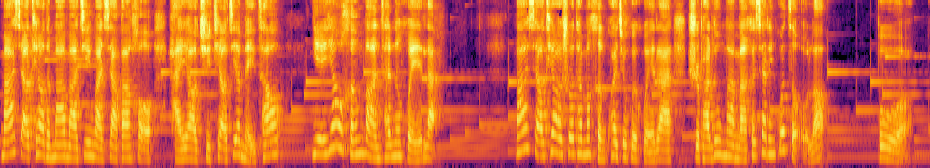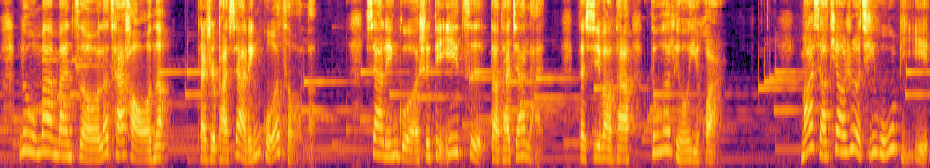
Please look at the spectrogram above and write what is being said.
马小跳的妈妈今晚下班后还要去跳健美操，也要很晚才能回来。马小跳说他们很快就会回来，是怕陆漫漫和夏林果走了。不。路漫漫走了才好呢，他是怕夏林果走了。夏林果是第一次到他家来，他希望他多留一会儿。马小跳热情无比，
